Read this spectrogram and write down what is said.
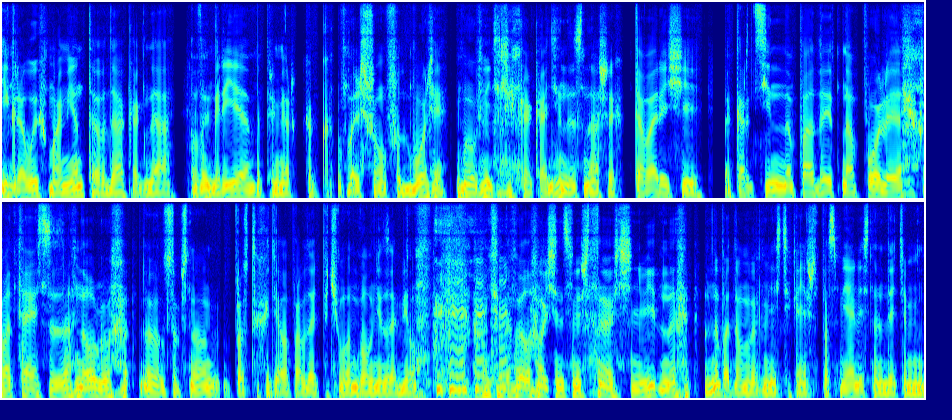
игровых моментов, да, когда в игре, например, как в большом футболе, мы увидели, как один из наших товарищей картинно падает на поле, хватается за ногу. Ну, собственно, он просто хотел оправдать, почему он гол не забил. Это было очень смешно, очень видно. Но потом мы вместе, конечно, посмеялись над этим.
